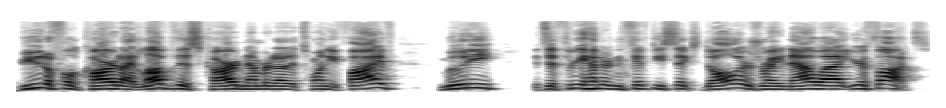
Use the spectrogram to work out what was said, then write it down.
Beautiful card. I love this card, numbered out of 25. Moody, it's at $356 right now. Uh, your thoughts?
